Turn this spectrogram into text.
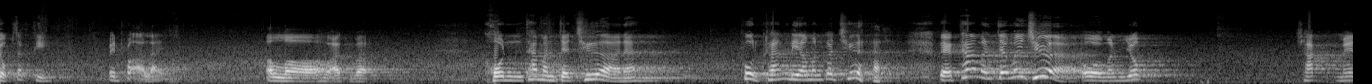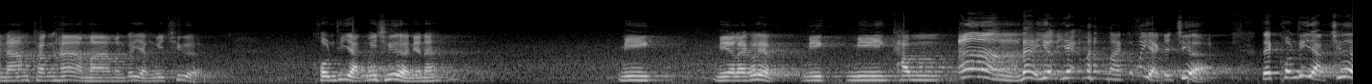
จบสักทีเป็นเพราะอะไรอัลลอฮฺอักบะคนถ้ามันจะเชื่อนะ พูดครั้งเดียวมันก็เชื่อ แต่ถ้ามันจะไม่เชื่อ โอ้มันยก ชักแม่น้ำทั้งห้ามามันก็ยังไม่เชื่อ คนที่อยากไม่เชื่อเนี่ยนะ มีมีอะไรเขาเรียกมีมีคำอ้างได้เยอะแยะมากมายก็ไม่อยากจะเชื่อ แต่คนที่อยากเชื่อ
